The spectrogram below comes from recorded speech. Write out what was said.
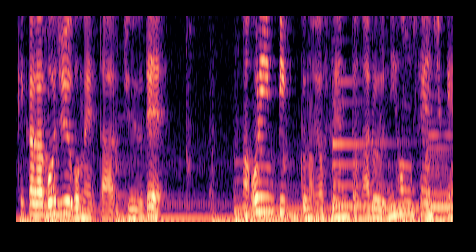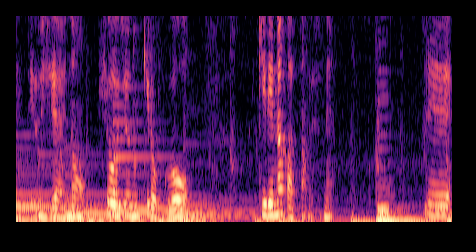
結果が 55m10 で、まあ、オリンピックの予選となる日本選手権っていう試合の標準記録を切れなかったんですね。で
